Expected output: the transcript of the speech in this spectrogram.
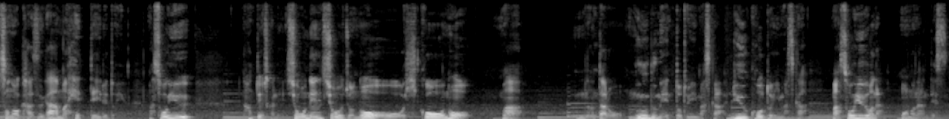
その数がま減っているという、まあ、そういうなんていうんですかね少年少女の飛行のまあなんだろうムーブメントといいますか流行といいますか、まあ、そういうようなものなんです。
